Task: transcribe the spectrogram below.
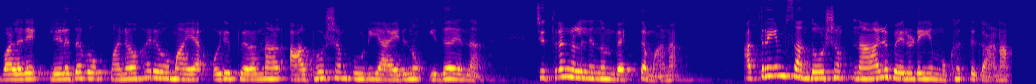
വളരെ ലളിതവും മനോഹരവുമായ ഒരു പിറന്നാൾ ആഘോഷം കൂടിയായിരുന്നു ഇത് എന്ന് ചിത്രങ്ങളിൽ നിന്നും വ്യക്തമാണ്. അത്രയും സന്തോഷം നാലു പേരുടെയും മുഖത്ത് കാണാം.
